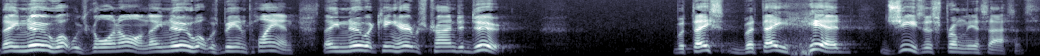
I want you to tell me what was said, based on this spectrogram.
They knew what was going on. They knew what was being planned. They knew what King Herod was trying to do. But they, but they hid Jesus from the assassins.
